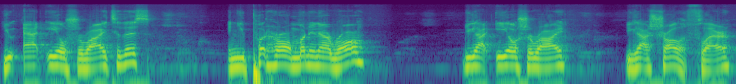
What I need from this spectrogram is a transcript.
You add Io Shirai to this and you put her on Monday Night Raw. You got Io Shirai, you got Charlotte Flair,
